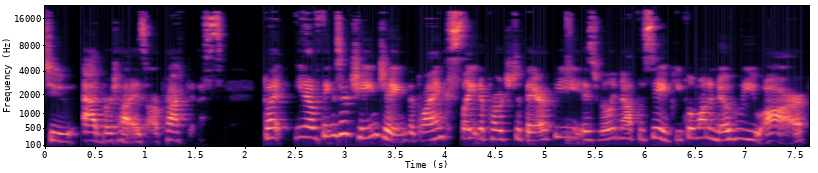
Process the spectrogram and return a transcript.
to advertise our practice. But, you know, things are changing. The blank slate approach to therapy is really not the same. People want to know who you are.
